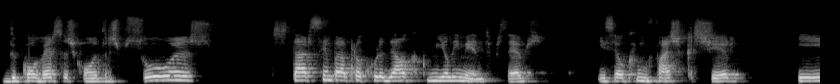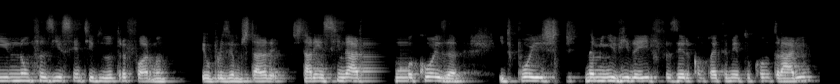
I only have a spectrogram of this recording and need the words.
de conversas com outras pessoas, estar sempre à procura de algo que me alimente, percebes? Isso é o que me faz crescer e não fazia sentido de outra forma. Eu, por exemplo, estar, estar a ensinar uma coisa e depois na minha vida ir fazer completamente o contrário,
